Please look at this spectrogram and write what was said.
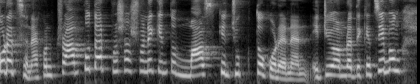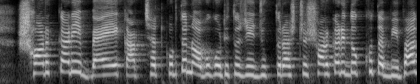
করেছেন। এখন ট্রাম্পও তার প্রশাসনে কিন্তু মাস্ককে যুক্ত করে নেন, এটিও আমরা দেখেছি এবং সরকারি ব্যয়ে কাটছাট করতে নবগঠিত যে যুক্তরাষ্ট্রের সরকারি দক্ষতা বিভাগ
